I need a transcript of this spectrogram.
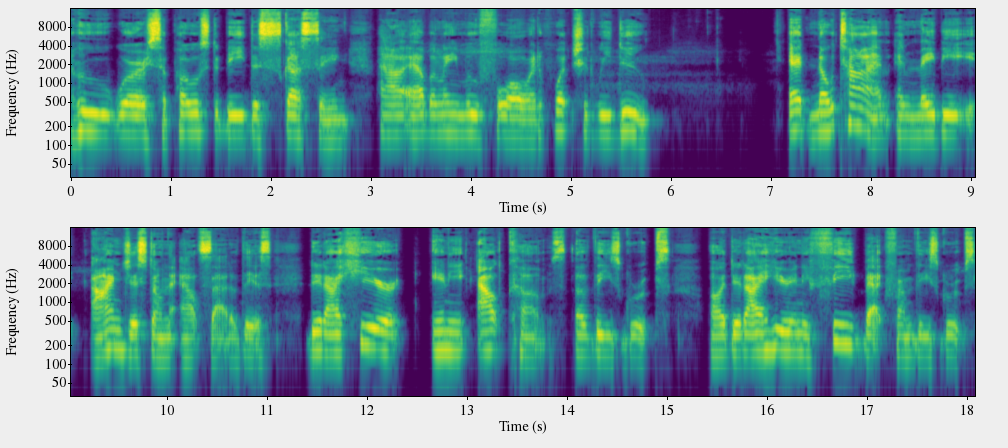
who were supposed to be discussing how Abilene moved forward. What should we do? At no time, and maybe I'm just on the outside of this, did I hear any outcomes of these groups? Or did I hear any feedback from these groups?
